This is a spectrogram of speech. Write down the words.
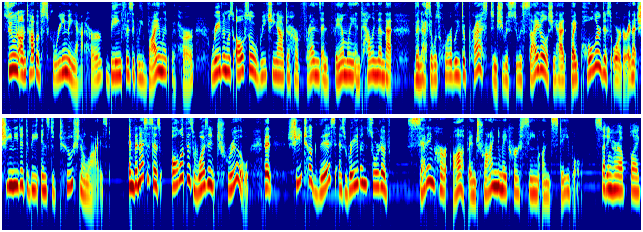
Soon, on top of screaming at her, being physically violent with her, Raven was also reaching out to her friends and family and telling them that Vanessa was horribly depressed and she was suicidal, she had bipolar disorder, and that she needed to be institutionalized. And Vanessa says all of this wasn't true, that she took this as Raven sort of setting her up and trying to make her seem unstable. Setting her up like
